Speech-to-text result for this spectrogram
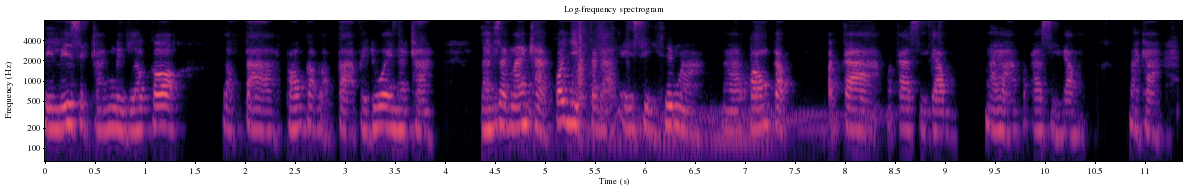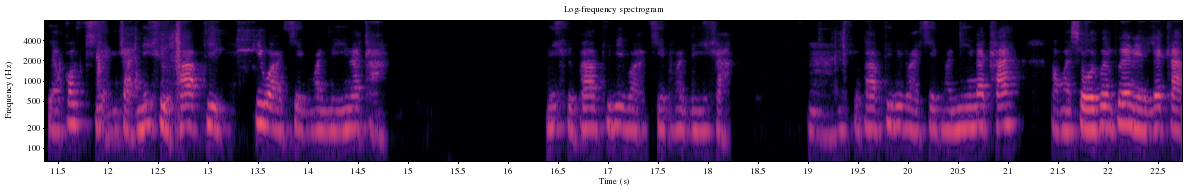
ลิลิสอีกครั้งหนึ่ง แล้วก็หลับตาพร้อมกับหลับตาไปด้วยนะคะ หลังจากนั้นค่ะก็หยิบกระดาษ A4 ขึ้นมานะะพร้อมกับปากกาปากกาสีดำนะคะปากกาสีดำ นะคะ แล้วก็เขียนค่ะนี่คือภาพที่พี่วาเขียนวันนี้นะคะ นี่คือภาพที่พี่วาเขียนวันนี้ค่ะอ่านี่คือภาพที่พี่วาเขียนวันนี้นะคะ เอามาโชว์เพื่อนๆเห็นเลยค่ะ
